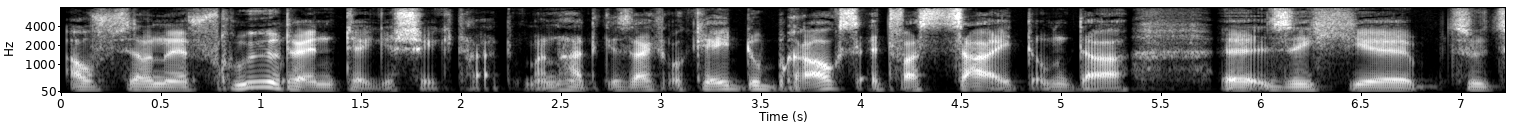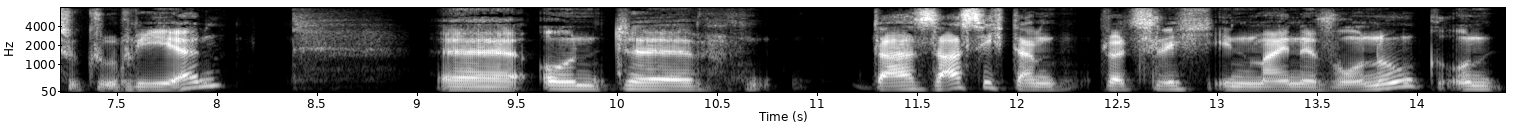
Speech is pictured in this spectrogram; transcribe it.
auf so eine Frührente geschickt hat. Man hat gesagt, okay, du brauchst etwas Zeit, um da äh, sich äh, zu, zu kurieren. Äh, und äh, da saß ich dann plötzlich in meine Wohnung und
